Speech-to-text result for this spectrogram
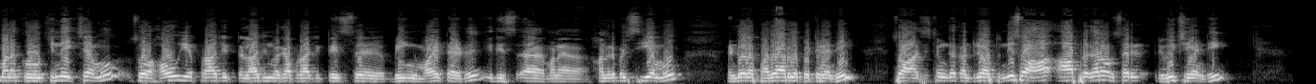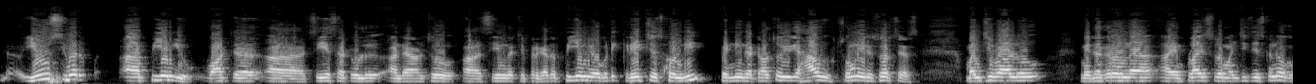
మనకు కింద ఇచ్చాము. So how a project large and mega project is being monitored ఇది మన హానరబుల్ సీఎం రెండు వేల పదహారులో పెట్టినది. సో ఆ సిస్టమ్గా కంటిన్యూ అవుతుంది. సో ఆ- ఆ ప్రకారం ఒకసారి రివ్యూ చేయండి. Use your PMU what CSR tool and also CM గారు చెప్పారు కదా. పిఎంయు ఒకటి క్రియేట్ చేసుకోండి pending that also you have so many resources మంచి వాళ్ళు మీ దగ్గర ఉన్న ఆ ఎంప్లాయీస్లో మంచి తీసుకుని ఒక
